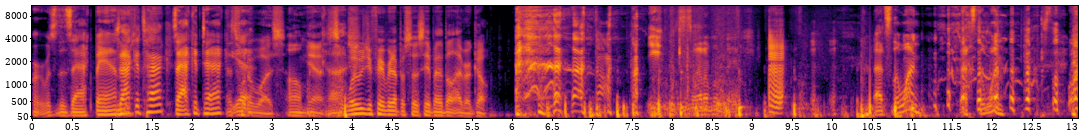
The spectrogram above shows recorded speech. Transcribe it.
or it was the Zach band? Zach Attack. Zach Attack. That's yeah. what it was. Oh my yeah. gosh! So what was your favorite episode of Saved by the Bell ever? Go. You son of a bitch. That's the one. That's the one. That's the one.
